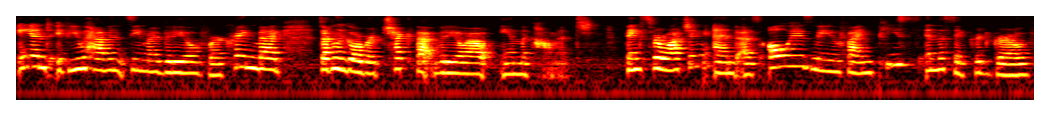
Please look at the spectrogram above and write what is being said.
And if you haven't seen my video for a crane bag, definitely go over, check that video out and the comment. Thanks for watching, and as always, may you find peace in the sacred grove.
